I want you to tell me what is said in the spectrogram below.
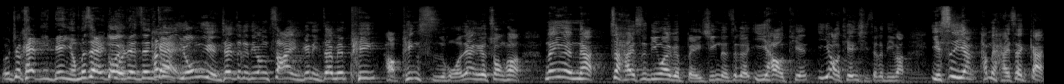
我就看里边有没有在做认真干，他就永远在这个地方扎营，跟你在那边拼，好拼死活这样一个状况。那因为那这还是另外一个北京的这个一号天一号天喜这个地方也是一样，他们还在盖。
